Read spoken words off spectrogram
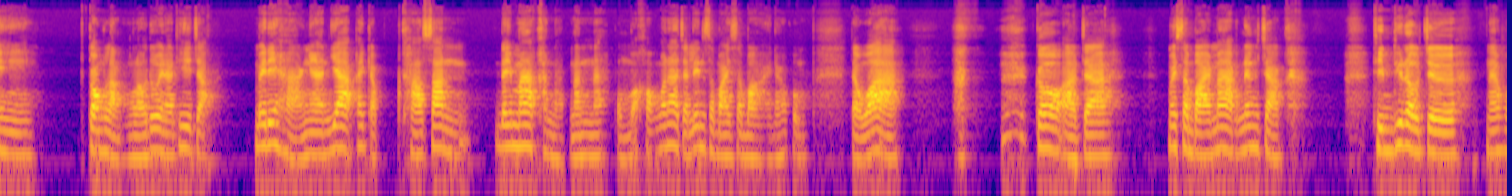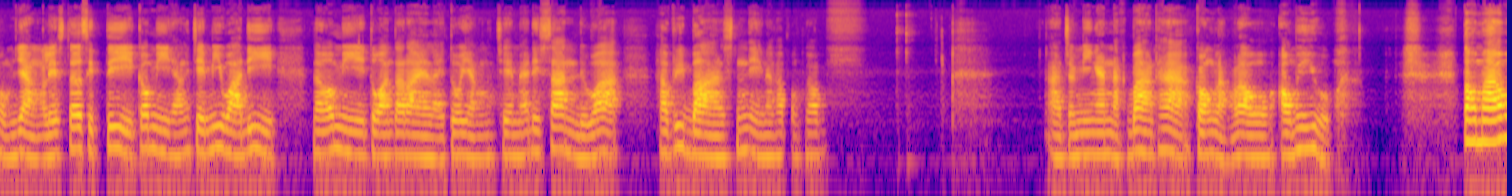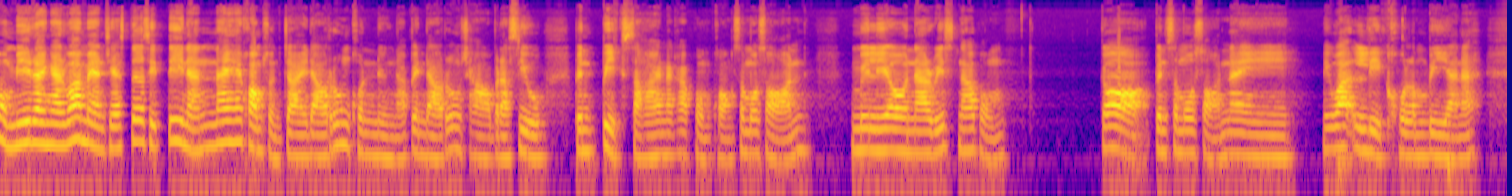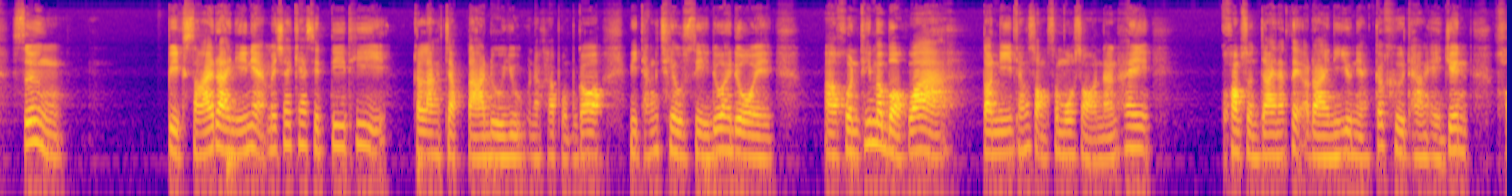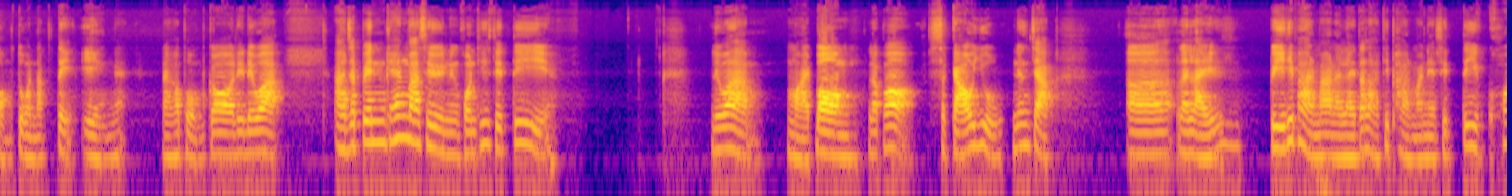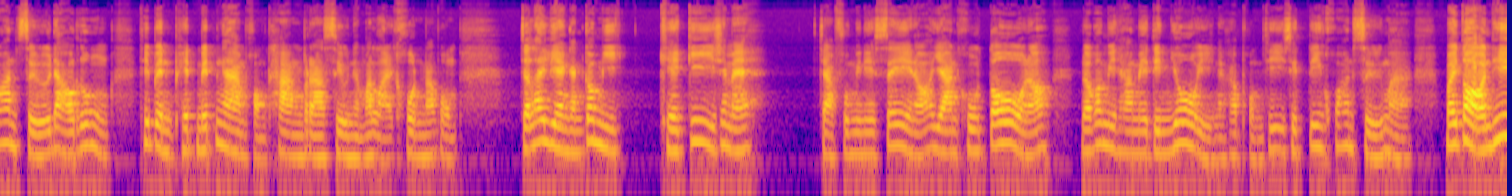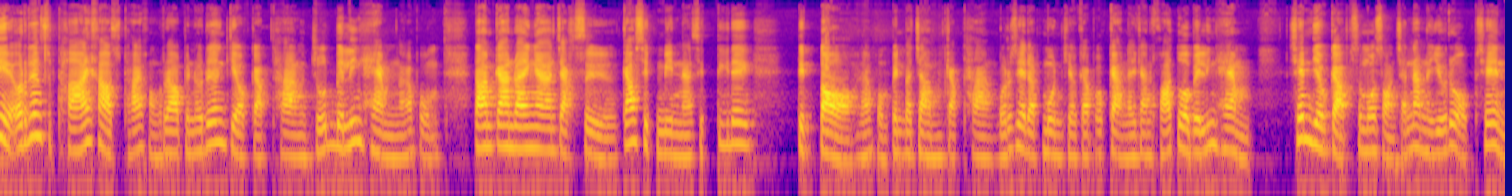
กองหลังของเราด้วยนะที่จะไม่ได้หางานยากให้กับคาซันได้มากขนาดนั้นนะ ผมว่าเขาก็น่าจะเล่นสบายๆนะครับผม แต่ว่าก็อาจจะไม่สบายมากเนื่องจากทีมที่เราเจอนะผมอย่างเลสเตอร์ซิตี้ก็มีทั้งเจมี่วาร์ดี้แล้วก็มีตัวอันตรายหลายตัวอย่างเจมแมดดิสันหรือว่า ฮาร์รีบาร์สนั่นเองนะครับผมครับ อาจจะมีงานหนักบ้างถ้ากองหลังเราเอาไม่อยู่ ต่อมาครับผมมีรายงานว่าแมนเชสเตอร์ซิตี้นั้นได้ให้ความสนใจดาวรุ่งคนหนึ่งนะ เป็นดาวรุ่งชาวบราซิล เป็นปีกซ้ายนะครับผมของสโมสรมิเลโอนาริสนะครับผม ก็เป็นสโมสรในเรียกว่าลีกโคลัมเบียนะ ซึ่งปีกซ้ายรายนี้เนี่ย ไม่ใช่แค่ซิตี้ที่ กำลังจับตาดูอยู่นะครับผมก็มีทั้งเชลซีด้วยโดยคนที่มาบอกว่าตอนนี้ทั้งสองสโมสรนนั้นให้ความสนใจนักเตะรายนี้อยู่เนี่ยก็คือทางเอเจนต์ของตัวนักเตะเองเนี่ยนะครับผมก็เรียกได้ว่า อาจจะเป็นแข้งบราซิลอีกหนึ่งคนที่ซิตี้เรียกว่าหมายปองแล้วก็สเกลอยู่เนื่องจากหลาย ๆ ปีที่ผ่านมาหลาย ๆ ตลาดที่ผ่านมาเนี่ยซิตี้คว้านซื้อดาวรุ่งที่เป็นเพชรเม็ดงามของทางบราซิลเนี่ยมาหลายคนนะผม จะไล่เรียงกันก็มีเคกี้ใช่ไหมจากฟูมิเนเซ่เนาะยานคูโตเนาะแล้วก็มีทางเมตินโยอีกนะครับผมที่ซิตี้คว้านซื้อมา ไปต่อกันที่เรื่องสุดท้ายข่าวสุดท้ายของเราเป็นเรื่องเกี่ยวกับทางจูดเบลลิงแฮมนะครับผม ตามการรายงานจากสื่อ 90 มิลนะซิตี้ได้ ติดต่อนะผมเป็นประจำกับทางบรุเซียดอร์ทมุนเกี่ยวกับโอกาสในการคว้าตัวเบลลิงแฮมเช่นเดียวกับสโมสรชั้นนำในยุโรป เช่น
